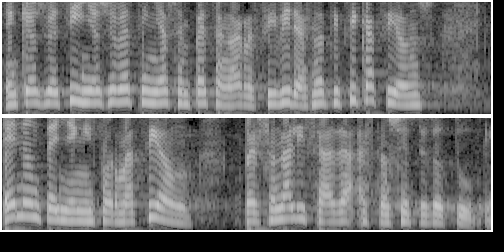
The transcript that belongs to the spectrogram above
en que os veciños e veciñas empezan a recibir as notificacións e non teñen información personalizada hasta o 7 de outubro.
